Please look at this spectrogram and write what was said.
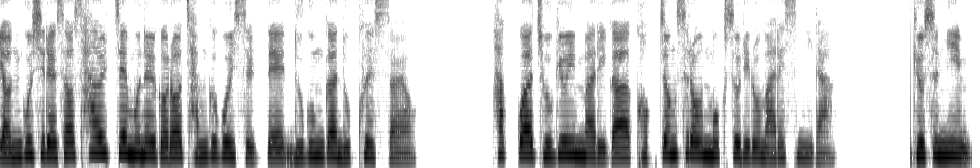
연구실에서 사흘째 문을 걸어 잠그고 있을 때 누군가 노크했어요. 학과 조교인 마리가 걱정스러운 목소리로 말했습니다. 교수님,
